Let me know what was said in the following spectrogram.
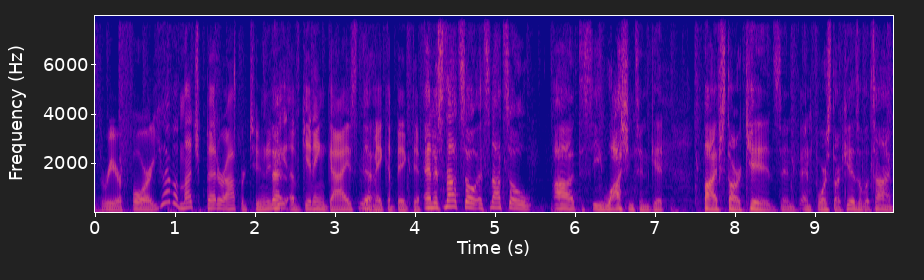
three or four. You have a much better opportunity That- of getting guys that Yeah. make a big difference. And it's not so it's not so odd to see Washington get five star kids and, and four star kids all the time.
